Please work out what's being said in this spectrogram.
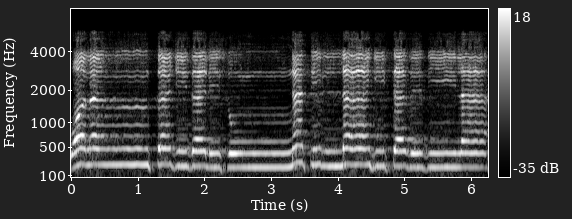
ولن تجد لسنة الله تبديلا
